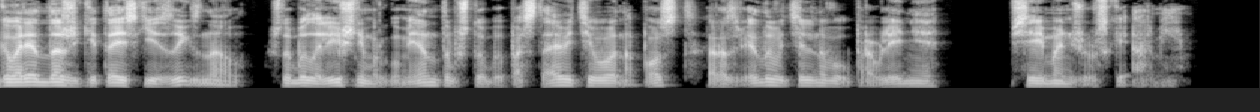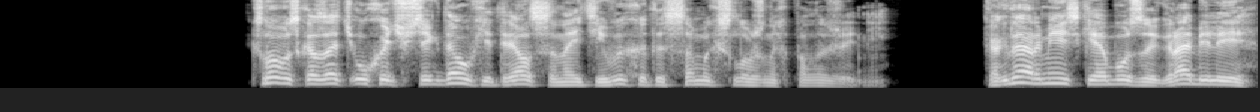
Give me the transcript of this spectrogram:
Говорят, даже китайский язык знал, что было лишним аргументом, чтобы поставить его на пост разведывательного управления всей маньчжурской армии. К слову сказать, Ухач всегда ухитрялся найти выход из самых сложных положений. Когда армейские обозы грабили,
